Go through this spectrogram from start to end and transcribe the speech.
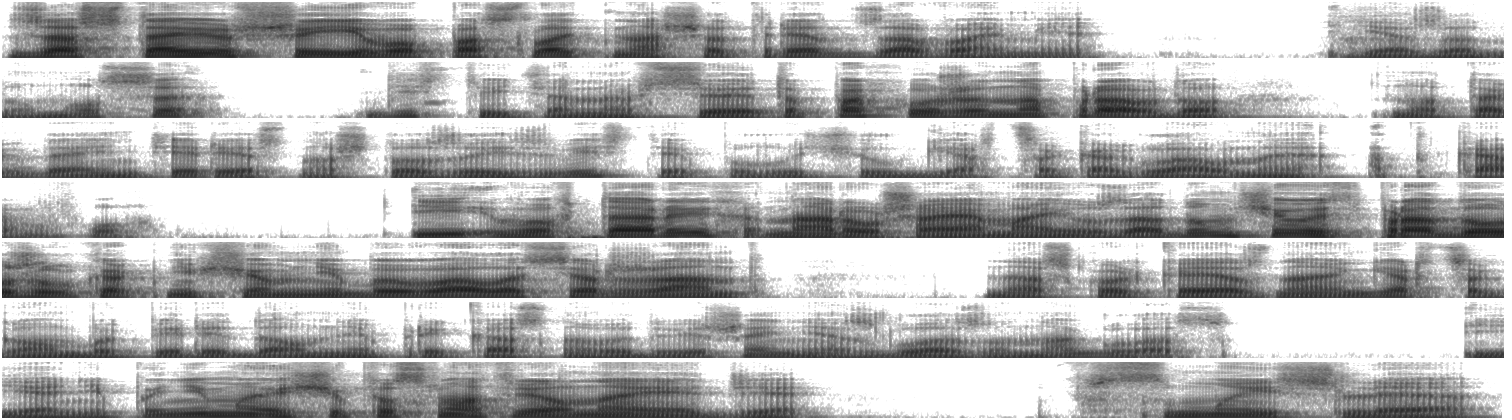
заставившие его послать наш отряд за вами. — я задумался. Действительно, все это похоже на правду. Но тогда интересно, что за известие получил герцог, а главное, от кого? И, во-вторых, нарушая мою задумчивость, продолжил, как ни в чем не бывало, сержант. Насколько я знаю герцога, он бы передал мне приказ на выдвижение с глазу на глаз. Я непонимающе посмотрел на Эдди. В смысле?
